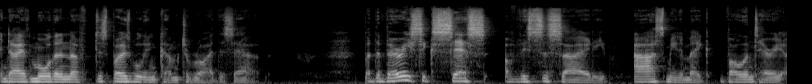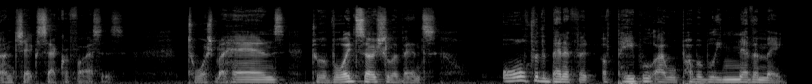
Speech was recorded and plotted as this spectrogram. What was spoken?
and I have more than enough disposable income to ride this out. But the very success of this society asked me to make voluntary unchecked sacrifices to wash my hands, to avoid social events, all for the benefit of people I will probably never meet.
